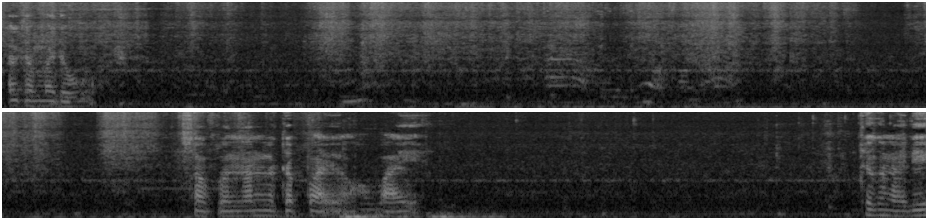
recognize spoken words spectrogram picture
เราจะมาดูสองตัวนั้นเราจะปล่อยเอาไว้เจอกันไหนดิ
